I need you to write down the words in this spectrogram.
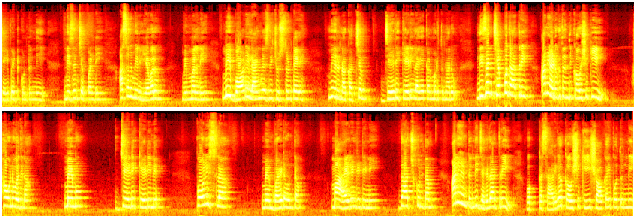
చేయి పెట్టుకుంటుంది. నిజం చెప్పండి అసలు మీరు ఎవరు? మిమ్మల్ని మీ బాడీ లాంగ్వేజ్ని చూస్తుంటే మీరు నాకు అచ్చం జేడి కేడీలాగే కనబడుతున్నారు. నిజం చెప్పు దాత్రి అని అడుగుతుంది కౌశికి. అవును వదిన మేము జేడి కేడీనే. పోలీసులా మేము బయట ఉంటాం. మా ఐడెంటిటీని దాచుకుంటాం అని అంటుంది జగదాత్రి. ఒక్కసారిగా కౌశికి షాక్ అయిపోతుంది.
